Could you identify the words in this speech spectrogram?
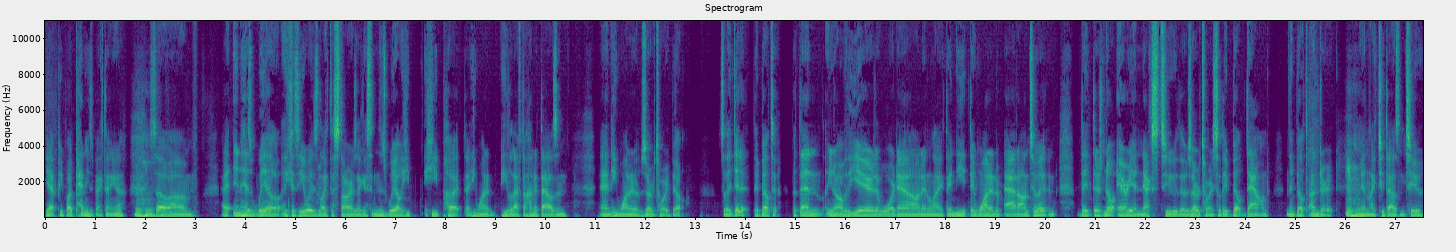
Yeah, people had pennies back then. You know. Mhm. So um, in his will, because he always liked the stars, I guess in his will he he put that he wanted he left a hundred thousand, and he wanted an observatory built. So they did it. They built it. But then you know over the years it wore down, and like they need they wanted to add on to it, and they there's no area next to the observatory, so they built down and they built under it Mhm. in like 2002.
